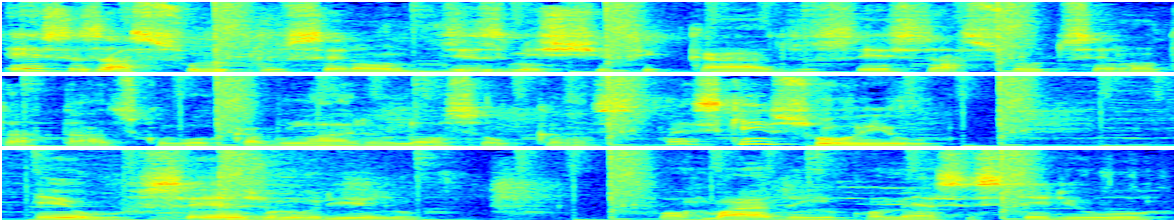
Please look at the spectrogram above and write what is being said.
Esses assuntos serão desmistificados, esses assuntos serão tratados com vocabulário ao nosso alcance. Mas quem sou eu? Eu, Sérgio Murilo, formado em comércio exterior,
